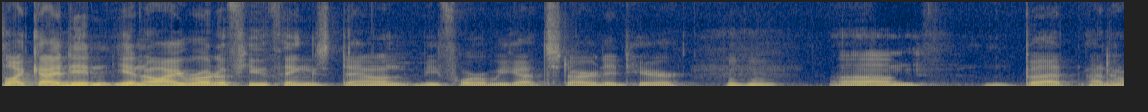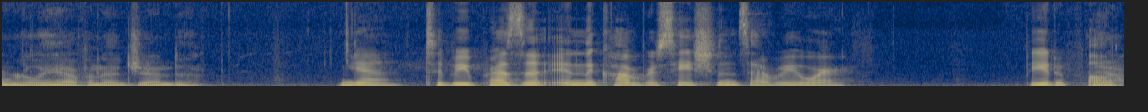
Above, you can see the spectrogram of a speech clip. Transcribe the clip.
Like I didn't, you know, I wrote a few things down before we got started here, mm-hmm. um, but I don't really have an agenda. Yeah, to be present in the conversations everywhere. Beautiful. Yeah.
